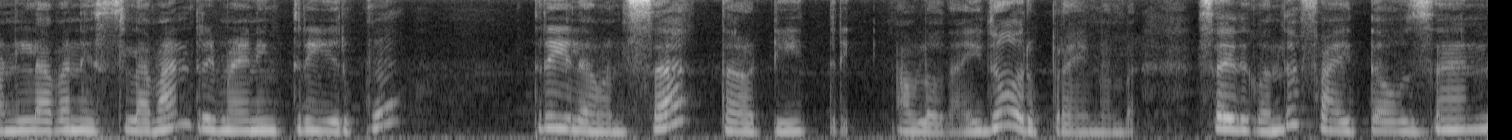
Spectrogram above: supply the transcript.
one eleven is eleven remaining three இருக்கும். த்ரீ லெவன்ஸை தேர்ட்டி த்ரீ அவ்வளோதான் இதுவும் ஒரு ப்ரைம் நம்பர் ஸோ இதுக்கு வந்து five thousand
